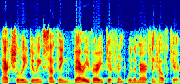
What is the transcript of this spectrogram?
actually doing something very, very different with American healthcare.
